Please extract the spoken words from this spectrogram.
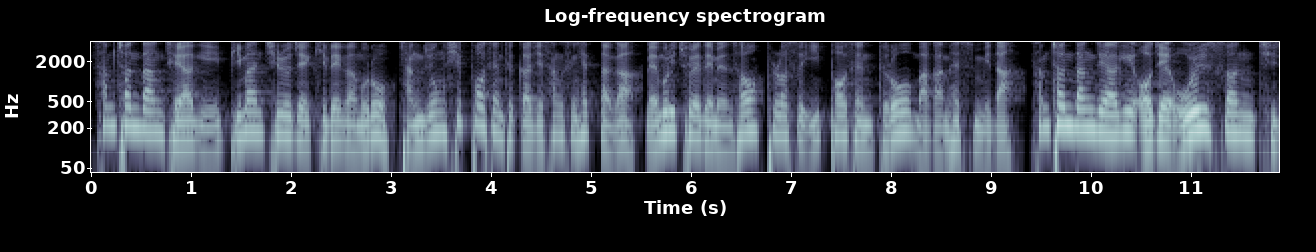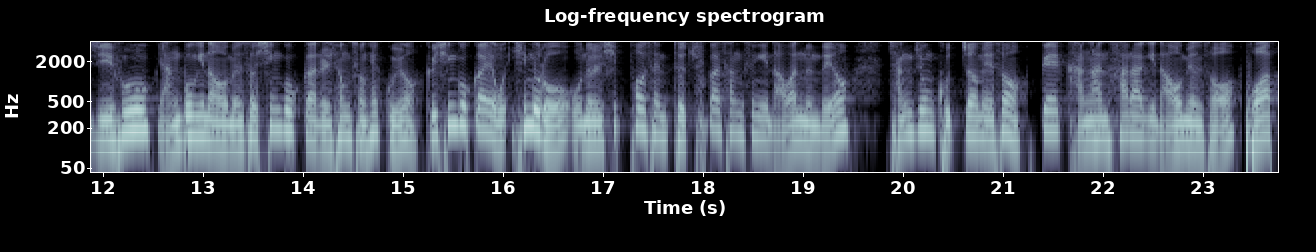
3천당 제약이 비만 치료제 기대감으로 장중 10%까지 상승했다가 매물이 출회되면서 플러스 2%로 마감했습니다. 3천당 제약이 어제 5일선 지지 후 양봉이 나오면서 신고가를 형성했고요. 그 신고가의 오- 힘으로 오늘 10% 추가 상승이 나왔는데요. 장중 고점에서 꽤 강한 하락이 나오면서 보합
